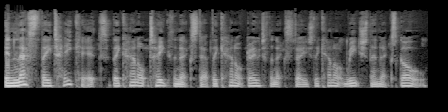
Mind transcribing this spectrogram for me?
Unless they take it, they cannot take the next step. They cannot go to the next stage. They cannot reach their next goal.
